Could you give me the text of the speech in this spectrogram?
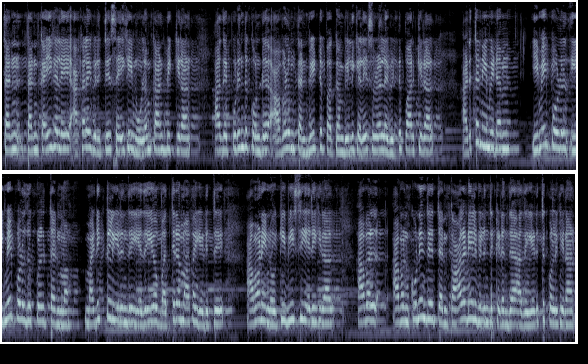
தன் தன் கைகளை அகலை விரித்து செய்கை மூலம் காண்பிக்கிறான். அதை புரிந்து கொண்டு அவளும் தன் வீட்டு பக்கம் விழிகளை சுழல விட்டு பார்க்கிறாள். அடுத்த நிமிடம் இமைப்பொழு இமைப்பொழுதுக்குள் தன் ம- மடிக்கில் இருந்து எதையோ பத்திரமாக எடுத்து அவனை நோக்கி வீசி எறிகிறாள். அவள் அவன் குனிந்து தன் காலடியில் விழுந்து கிடந்த அதை எடுத்துக்கொள்கிறான்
